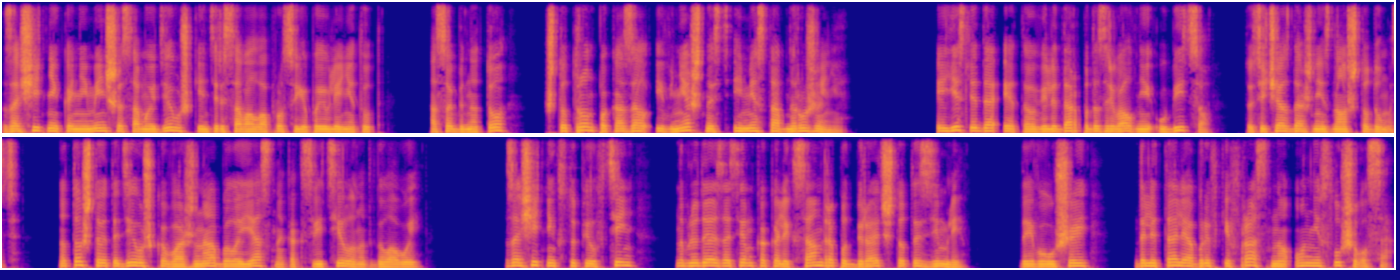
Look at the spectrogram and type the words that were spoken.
Защитника не меньше самой девушки интересовал вопрос ее появления тут. Особенно то, что трон показал и внешность, и место обнаружения. И если до этого Велидар подозревал в ней убийцу, то сейчас даже не знал, что думать. Но то, что эта девушка важна, было ясно, как светило над головой. Защитник вступил в тень, наблюдая за тем, как Александра подбирает что-то с земли. До его ушей долетали обрывки фраз, но он не вслушивался.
